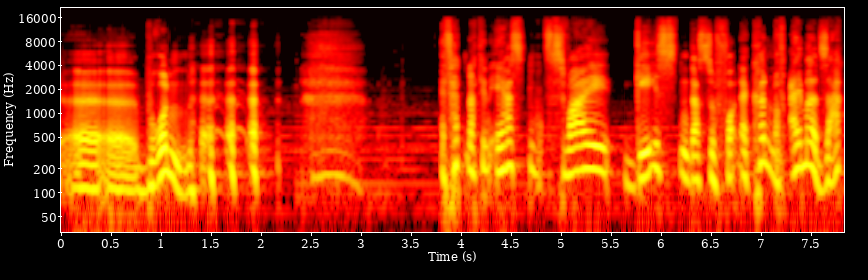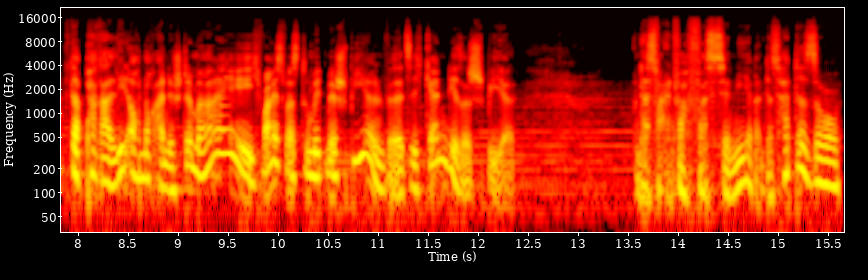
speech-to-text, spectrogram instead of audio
äh, äh, Brunnen. es hat nach den ersten zwei Gesten das sofort erkannt. Und auf einmal sagte da parallel auch noch eine Stimme: Hey, ich weiß, was du mit mir spielen willst. Ich kenne dieses Spiel. Und das war einfach faszinierend. Das hatte so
